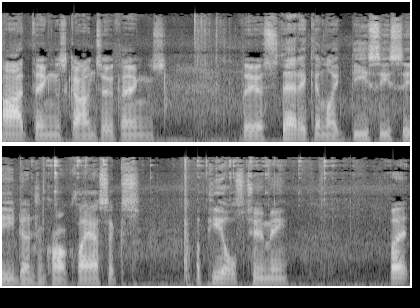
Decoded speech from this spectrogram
odd things, gonzo things. The aesthetic in like DCC, Dungeon Crawl Classics, appeals to me. But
